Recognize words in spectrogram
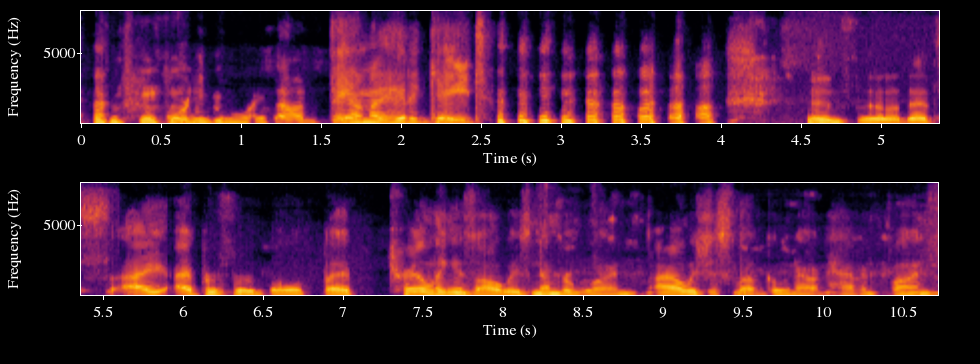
40 points. Oh damn i hit a gate. And so that's i i prefer both but trailing is always number one. I always just love going out and having fun.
